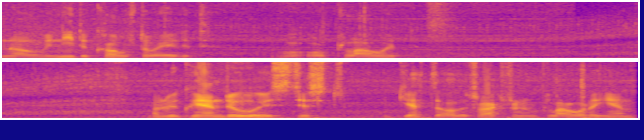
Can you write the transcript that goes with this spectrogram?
No, we need to cultivate it or, or plow it. What we can do is just get the other tractor and plow it again.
